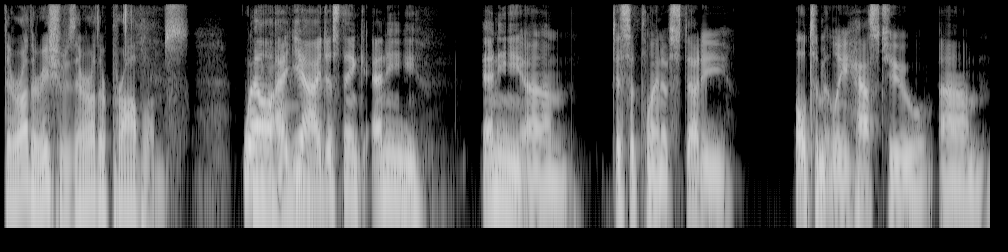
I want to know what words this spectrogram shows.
there are other issues, there are other problems. Well, um, I, yeah, I just think any any um, discipline of study ultimately has to um,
